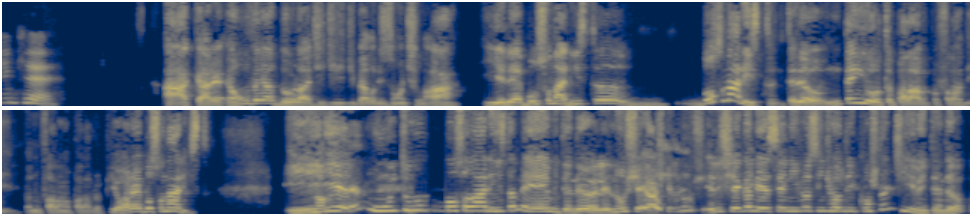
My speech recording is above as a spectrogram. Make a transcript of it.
Quem que é? Ah, cara, é um vereador lá de, de, de Belo Horizonte lá, e ele é bolsonarista, bolsonarista, entendeu? Não tem outra palavra para falar dele, para não falar uma palavra pior, é bolsonarista. E Nossa. ele é muito bolsonarista mesmo, entendeu? Ele não chega, acho que ele, não, ele chega nesse nível assim de Rodrigo Constantino, entendeu?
